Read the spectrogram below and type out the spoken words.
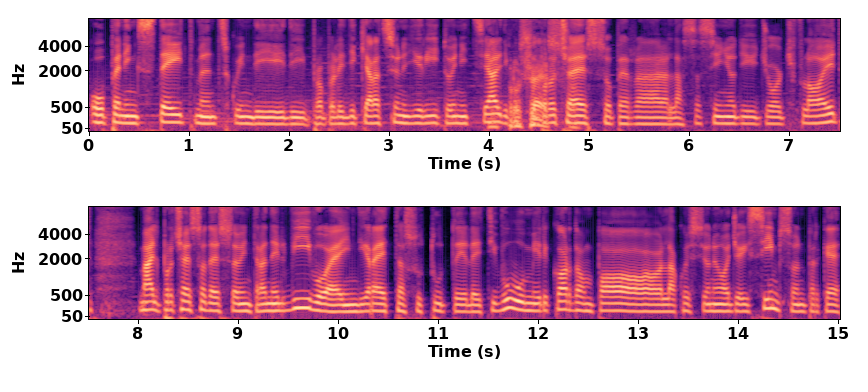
opening statements, quindi di proprio le dichiarazioni di rito iniziali di questo processo per uh, l'assassinio di George Floyd. Ma il processo adesso entra nel vivo, è in diretta su tutte le tv, mi ricorda un po' la questione O.J. Simpson perché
